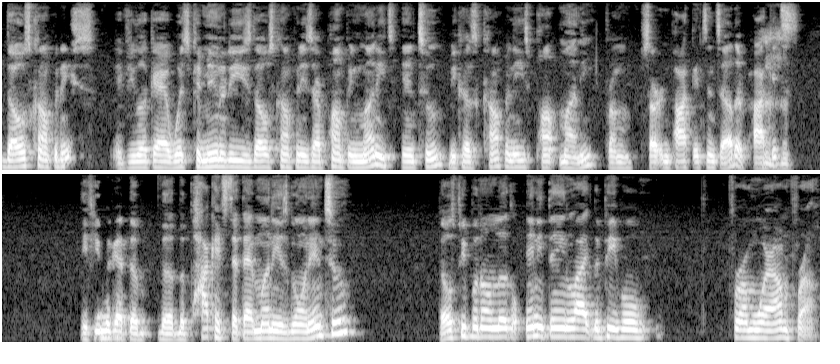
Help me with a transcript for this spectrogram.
those companies, if you look at which communities those companies are pumping money into, because companies pump money from certain pockets into other pockets. Mm-hmm. If you look at the, the the pockets that that money is going into, those people don't look anything like the people from where I'm from.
